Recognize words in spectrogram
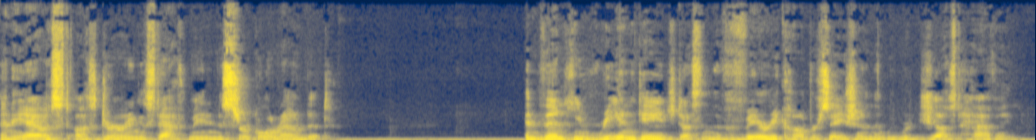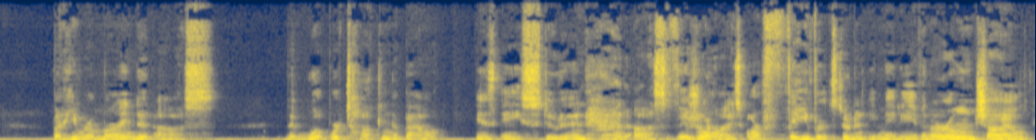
And he asked us during a staff meeting to circle around it. And then he re engaged us in the very conversation that we were just having. But he reminded us that what we're talking about is a student and had us visualize our favorite student, maybe even our own child,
